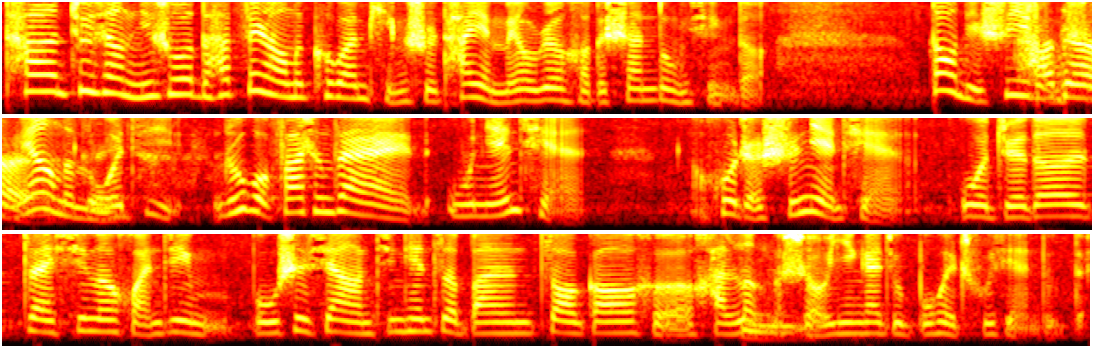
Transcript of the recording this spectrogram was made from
它就像您说的，它非常的客观平实，它也没有任何的煽动性的。到底是一种什么样的逻辑？如果发生在五年前或者十年前，我觉得在新闻环境不是像今天这般糟糕和寒冷的时候，应该就不会出现，对不对？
